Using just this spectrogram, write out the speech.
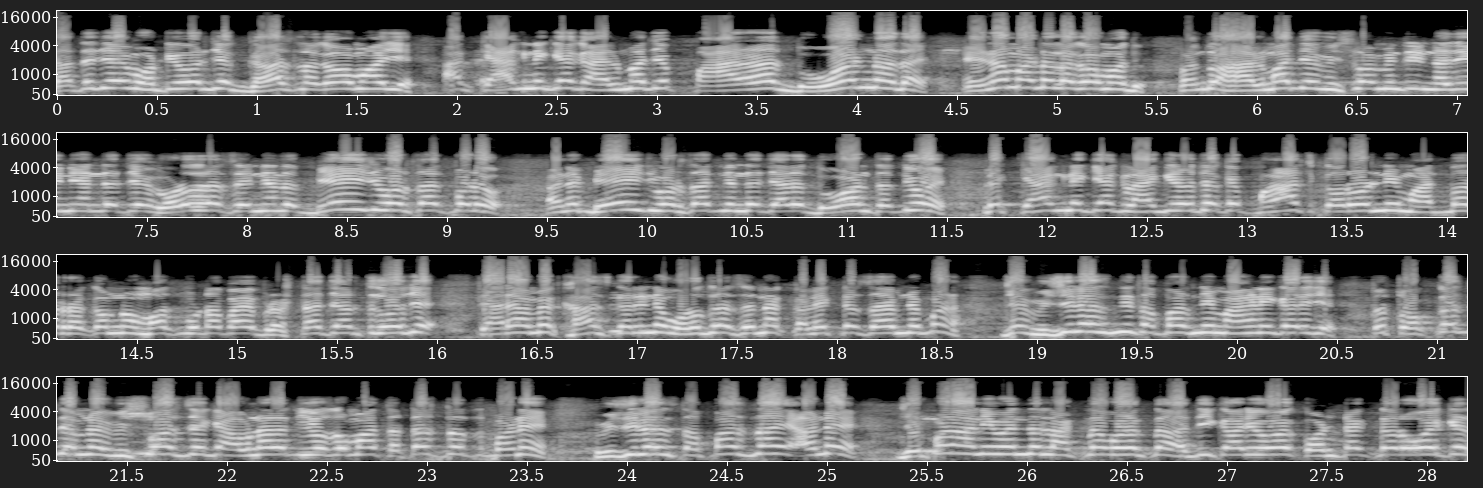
સાથે જે મોટીવર જે ઘાસ લગાવવામાં આવી છે, આ ક્યાંક ને ક્યાંક હાલમાં જે પારા ધોવાણ ન થાય, એના માટે લગાવવામાં આવ્યું. પરંતુ હાલમાં જે વિશ્વામિત્રી નદીની અંદર જે વડોદરા શહેરની અંદર બે ઇંચ વરસાદ પડ્યો અને બે ઇંચ વરસાદની અંદર જ્યારે ધોવાણ થતી હોય, એટલે ક્યાંક ને ક્યાંક લાગી રહ્યો છે કે પાંચ કરોડની માતબર રકમનો મસ્ત મોટા પાયે ભ્રષ્ટાચાર થયો છે, ત્યારે અમે ખાસ કરીને વડોદરા શહેરના કલેક્ટર સાહેબને પણ જે વિજિલન્સની તપાસની માંગણી કરી છે, તો ચોક્કસ અમને વિશ્વાસ છે કે આવનારા દિવસોમાં તટસ્થપણે વિજિલન્સ તપાસ થાય અને જે પણ આની અંદર લાગતા વળગતા અધિકારીઓ હોય કોન્ટ્રાક્ટર હોય કે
